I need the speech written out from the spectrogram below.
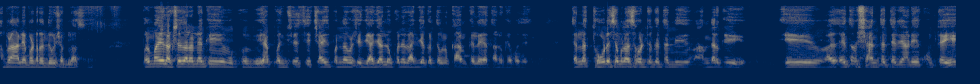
आपण आणे पटरण देऊ शकलो असतो. पण मला लक्षात आलं ना की या पंचवीस ते चाळीस पन्नास वर्ष ज्या ज्या लोकांनी राज्यकर्ते म्हणून काम केलं या तालुक्यामध्ये त्यांना थोडंसं मला असं वाटतं की त्यांनी आमदारकी ही एकदम शांततेने आणि कुठल्याही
